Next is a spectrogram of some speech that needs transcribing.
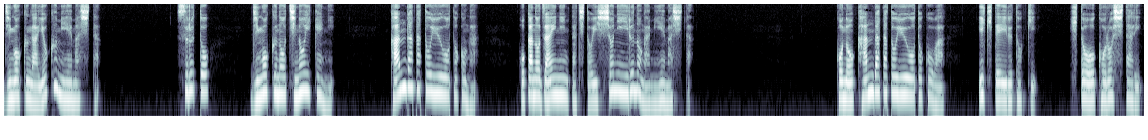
地獄がよく見えました。すると地獄の血の池に神田田という男が他の罪人たちと一緒にいるのが見えました。この神田田という男は生きている時人を殺したり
